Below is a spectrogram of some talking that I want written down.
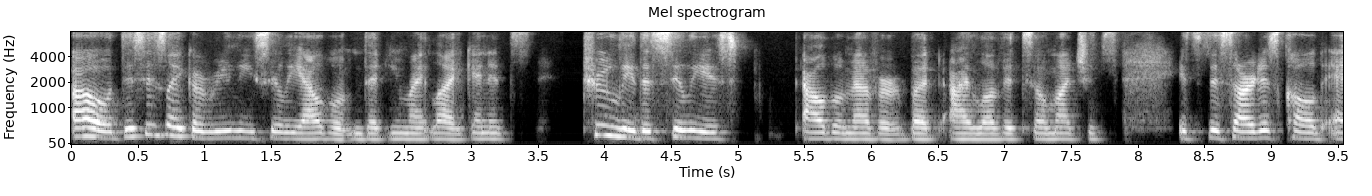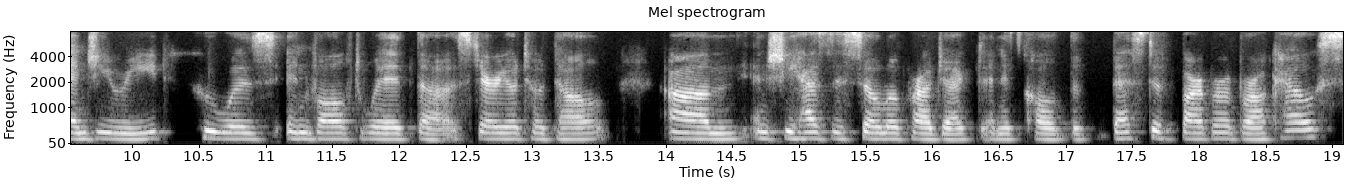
Oh, this is like a really silly album that you might like. And it's truly the silliest album ever, but I love it so much. It's it's this artist called Angie Reed who was involved with uh, Stereo Total um, and she has this solo project, and it's called The Best of Barbara Brockhaus,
